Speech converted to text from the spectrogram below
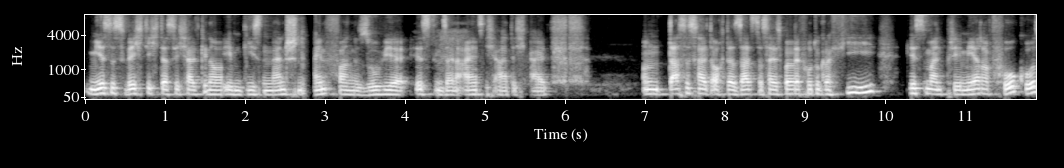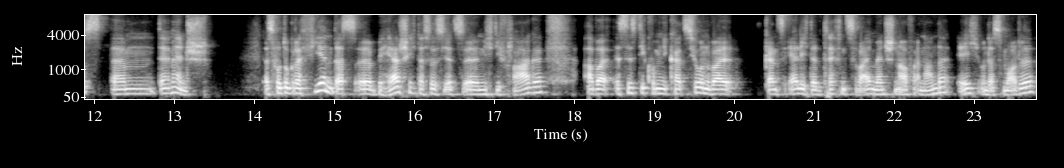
mir ist es wichtig, dass ich halt genau eben diesen Menschen einfange, so wie er ist in seiner Einzigartigkeit. Und das ist halt auch der Satz. Das heißt, bei der Fotografie ist mein primärer Fokus ähm, der Mensch. Das Fotografieren, das äh, beherrsche ich, das ist jetzt äh, nicht die Frage, aber es ist die Kommunikation, weil ganz ehrlich, dann treffen zwei Menschen aufeinander, ich und das Model.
